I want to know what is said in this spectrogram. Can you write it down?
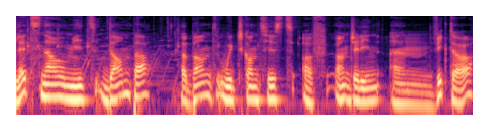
Let's now meet Dampa, a band which consists of Angeline and Victor.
